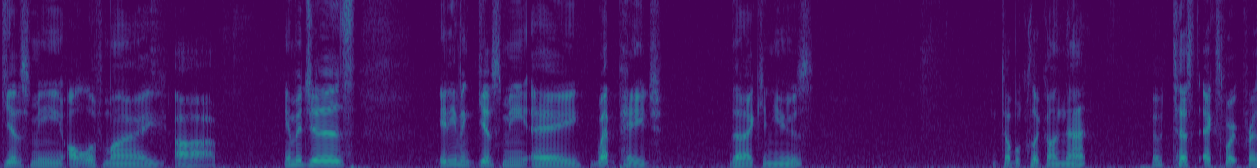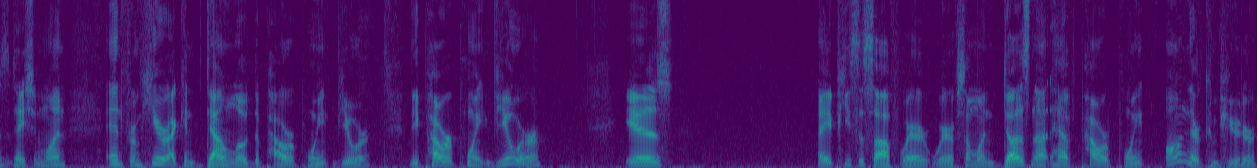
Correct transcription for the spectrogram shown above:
gives me all of my uh, images. It even gives me a web page that I can use. Double click on that. Go test export presentation 1 and from here I can download the PowerPoint viewer. The PowerPoint viewer is a piece of software where if someone does not have PowerPoint on their computer,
